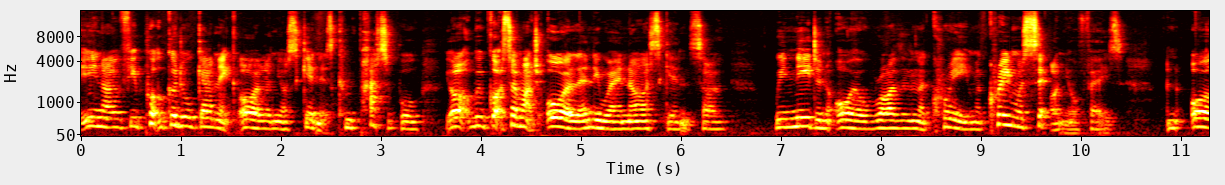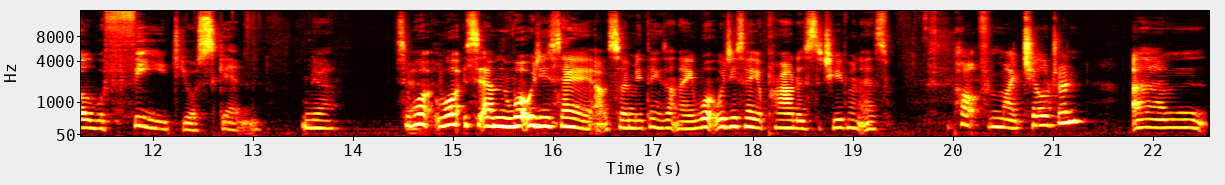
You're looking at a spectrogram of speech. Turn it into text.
you know, if you put a good organic oil on your skin, it's compatible. You're, we've got so much oil anyway in our skin, so we need an oil rather than a cream. A cream will sit on your face. An oil will feed your skin. Yeah. So Yeah. what what um what would you say out of so many things, aren't they? What would you say your proudest achievement is? Apart from my children, um,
